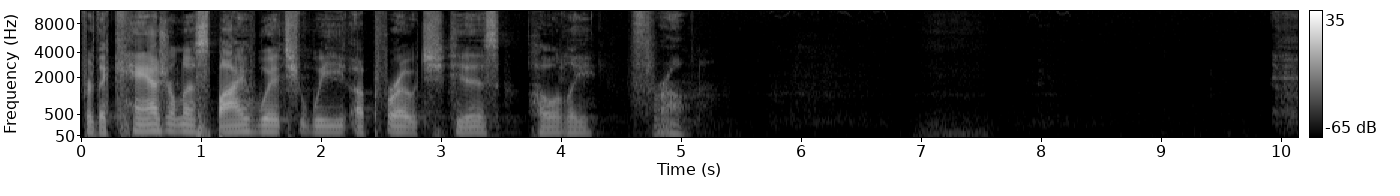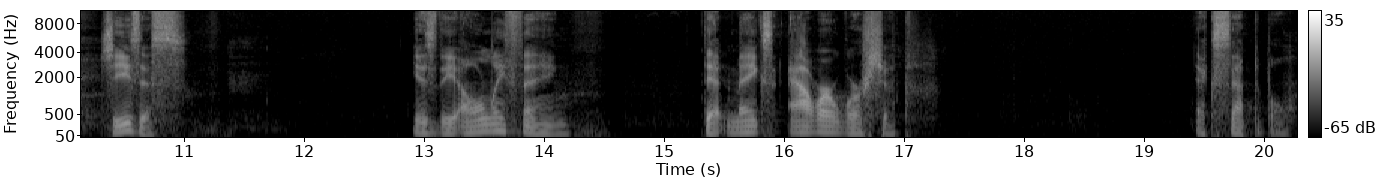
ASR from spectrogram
For the casualness by which we approach his holy throne. Jesus is the only thing that makes our worship acceptable.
